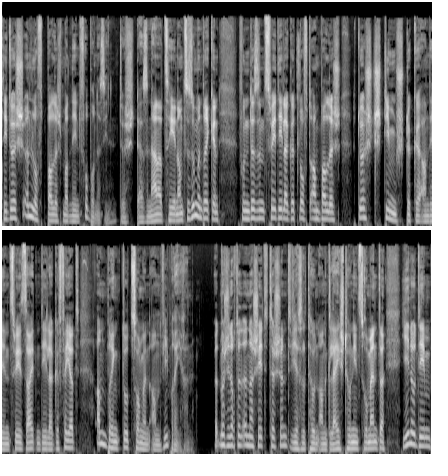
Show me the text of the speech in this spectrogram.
die durch een Luftballech mat den verbonnen sinn. Durch Zehen an ze Summendricken vun dessen zwei Deler gëtt Luft anballech durch Stimmstücke an den zwei Seitendeler gefeiert, anbringt du Zungen an vibrieren. Et möchte noch den Unterschied zwischen Wieselton an Gleichtoninstrumente, je nachdem,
